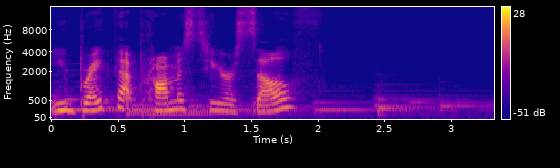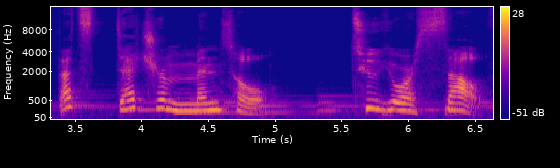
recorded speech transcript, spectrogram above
you break that promise to yourself, that's detrimental to yourself.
